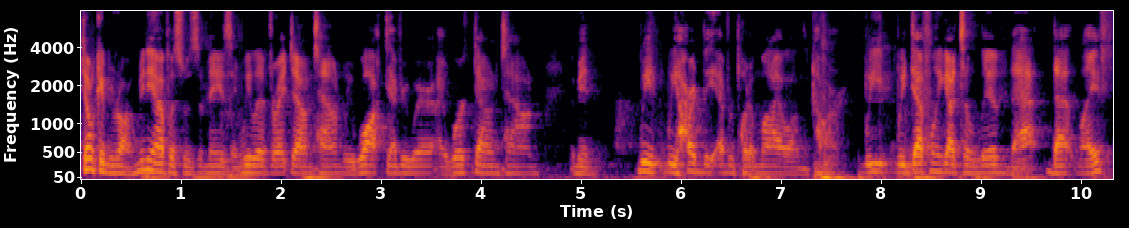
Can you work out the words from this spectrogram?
don't get me wrong, Minneapolis was amazing. We lived right downtown. We walked everywhere. I worked downtown. I mean, we we hardly ever put a mile on the car. We we definitely got to live that that life,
